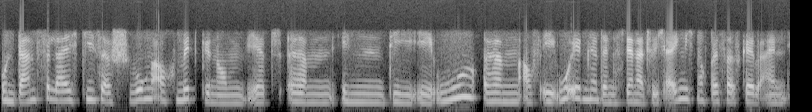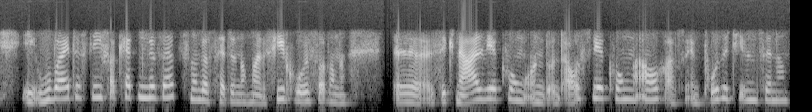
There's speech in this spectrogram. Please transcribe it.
und dann vielleicht dieser Schwung auch mitgenommen wird ähm, in die EU ähm, auf EU-Ebene, denn es wäre natürlich eigentlich noch besser, es gäbe ein EU-weites Lieferkettengesetz. Ne, das hätte nochmal eine viel größere äh, Signalwirkung und, und Auswirkungen auch, also im positiven Sinne.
